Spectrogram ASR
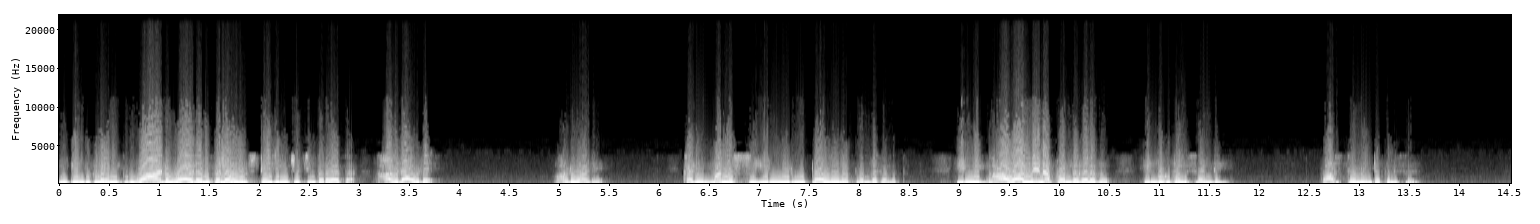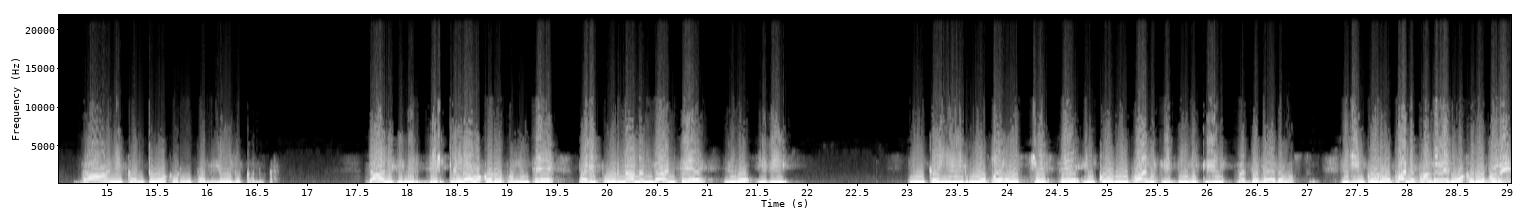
ఇంకెందుకు లేని ఇప్పుడు వాడు వాడని పిలవు. స్టేజ్ నుంచి వచ్చిన తర్వాత ఆవిడ ఆవిడే. వాడు వాడే. కానీ మనస్సు ఎన్ని రూపాలనైనా పొందగలదు. ఎన్ని భావాలనైనా పొందగలదు. ఎందుకు తెలుసండి వాస్తవం ఏంటో తెలుసా? దానికంటూ ఒక రూపం లేదు కనుక. దానికి నిర్దిష్టంగా ఒక రూపం ఉంటే పరిపూర్ణానంద అంటే ఇదిగో ఇది ఇంకా ఈ రూపం వచ్చేస్తే ఇంకో రూపానికి దీనికి మధ్య భేదం వస్తుంది. ఇది ఇంకో రూపాన్ని పొందలేదు ఒక రూపమే.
